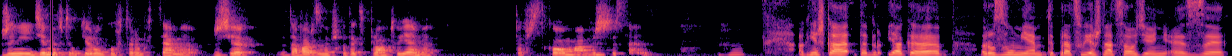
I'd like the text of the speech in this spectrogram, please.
że nie idziemy w tym kierunku, w którym chcemy, że się za bardzo na przykład eksploatujemy. To wszystko ma wyższy sens. Mhm. Agnieszka, tak jak e, rozumiem, ty pracujesz na co dzień e, z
